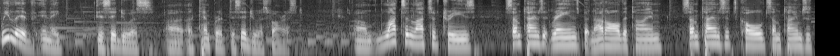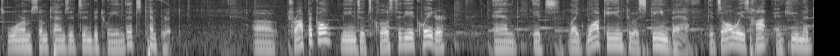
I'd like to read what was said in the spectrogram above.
We live in a deciduous, uh, a temperate deciduous forest. Um, lots and lots of trees. Sometimes it rains, but not all the time. Sometimes it's cold, sometimes it's warm, sometimes it's in between. That's temperate. Uh, tropical means it's close to the equator and it's like walking into a steam bath. It's always hot and humid,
